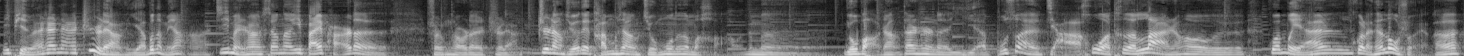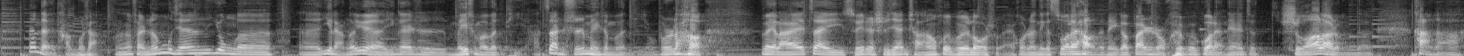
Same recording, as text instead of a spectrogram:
你品牌山寨，质量也不怎么样啊，基本上相当于白牌的水龙头的质量，质量绝对谈不上九牧的那么好，那么有保障。但是呢，也不算假货特烂，然后关不严，过两天漏水了，那得谈不上。嗯，反正目前用了呃一两个月，应该是没什么问题啊，暂时没什么问题。我不知道。未来再随着时间长，会不会漏水，或者那个塑料的那个扳手会不会过两天就折了什么的？看看啊，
